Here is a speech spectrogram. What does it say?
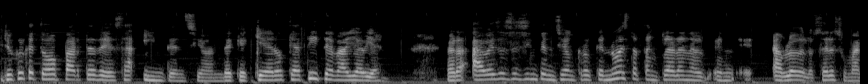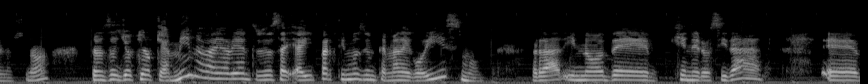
yo creo que todo parte de esa intención, de que quiero que a ti te vaya bien. ¿verdad? A veces esa intención creo que no está tan clara en, en eh, hablo de los seres humanos, ¿no? Entonces yo quiero que a mí me vaya bien. Entonces ahí, partimos de un tema de egoísmo, ¿verdad? Y no de generosidad. Eh,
